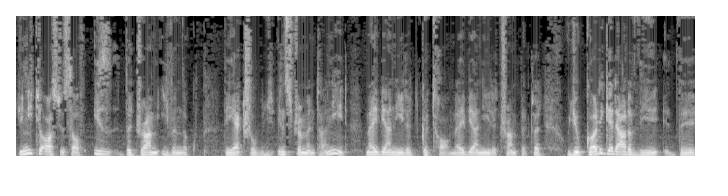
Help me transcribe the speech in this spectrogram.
You need to ask yourself, is the drum even the, the actual instrument I need? Maybe I need a guitar, maybe I need a trumpet, but you've got to get out of the, the,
